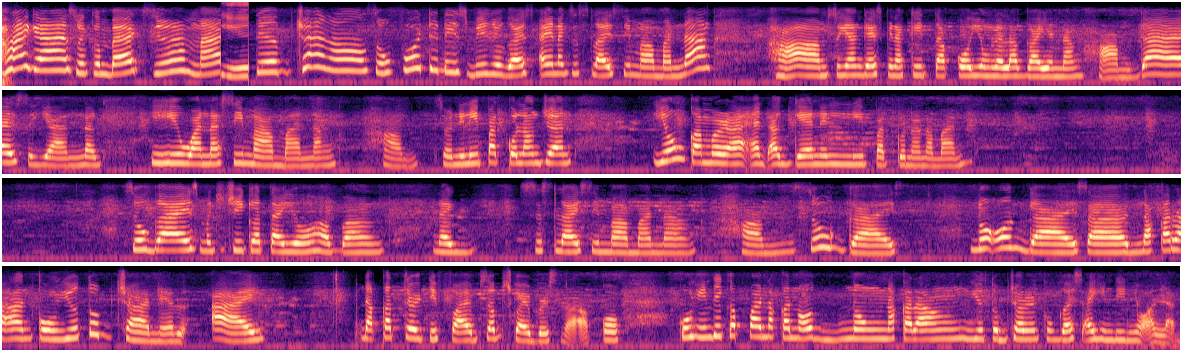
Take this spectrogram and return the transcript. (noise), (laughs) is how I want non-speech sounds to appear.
Hi guys! Welcome back to my YouTube channel! So for today's video guys, ay nagsislice si mama ng ham. So yan guys, pinakita ko yung lalagayan ng ham guys. So yan, naghihiwa na si mama ng ham. So nilipat ko lang dyan yung camera and again, nililipat ko na naman. So guys, magchichika tayo habang nag slice si mama ng ham. So guys, noon guys, sa nakaraan kong YouTube channel ay naka 35 subscribers na ako. Kung hindi ka pa nakanood nung nakarang YouTube channel ko guys, ay hindi nyo alam.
